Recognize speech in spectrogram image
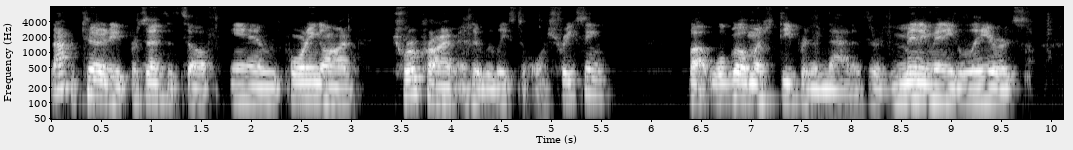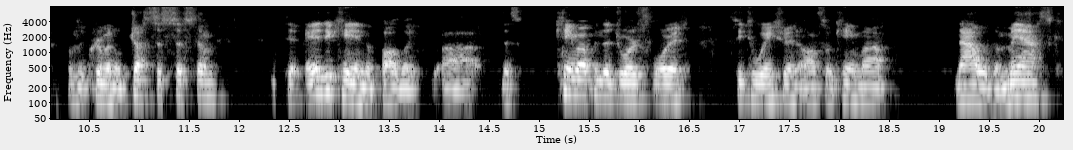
an opportunity presents itself in reporting on true crime as it relates to horse racing. But we'll go much deeper than that, as there's many, many layers from the criminal justice system to educating the public. Uh, this came up in the George Floyd situation, also came up now with the mask.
